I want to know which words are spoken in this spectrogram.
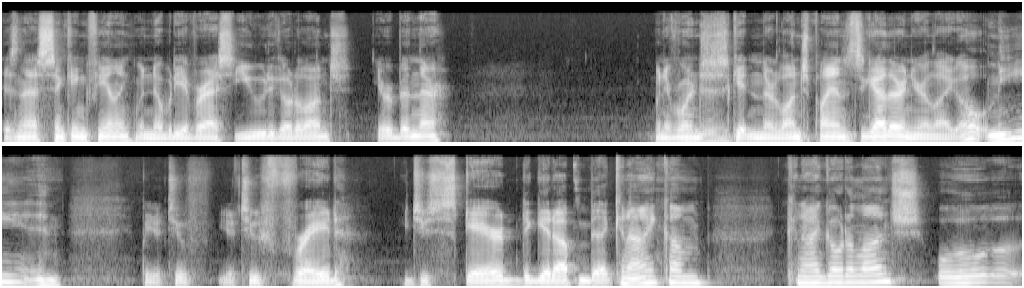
Isn't that a sinking feeling when nobody ever asks you to go to lunch? You ever been there? When everyone's just getting their lunch plans together, and you're like, "Oh, me," and but you're too you're too afraid, you're too scared to get up and be like, "Can I come?" can I go to lunch? Ooh.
